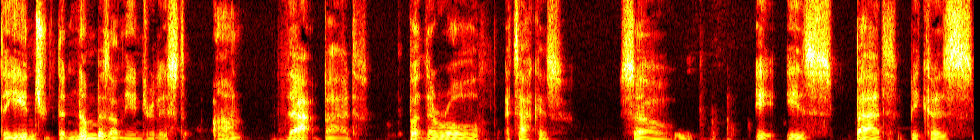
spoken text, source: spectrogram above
the injury, the numbers on the injury list aren't that bad, but they're all attackers. So it is bad because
